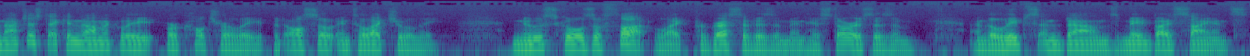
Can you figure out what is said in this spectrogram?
not just economically or culturally, but also intellectually. New schools of thought, like progressivism and historicism, and the leaps and bounds made by science,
